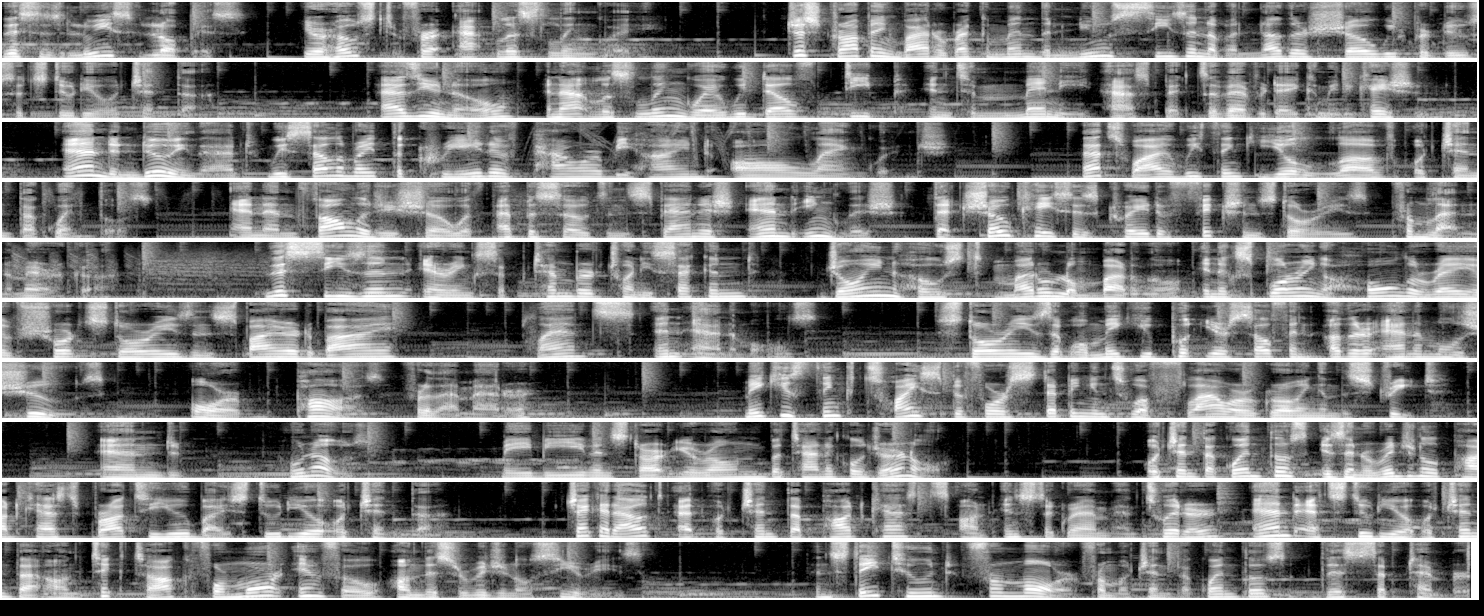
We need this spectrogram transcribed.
this is Luis Lopez, your host for Atlas Linguae. Just dropping by to recommend the new season of another show we produce at Studio Ochenta. As you know, in Atlas Linguae, we delve deep into many aspects of everyday communication. And in doing that, we celebrate the creative power behind all language. That's why we think you'll love Ochenta Cuentos, an anthology show with episodes in Spanish and English that showcases creative fiction stories from Latin America. This season, airing September 22nd, join host Maru Lombardo in exploring a whole array of short stories inspired by plants and animals. Stories that will make you put yourself in other animals' shoes, or paws for that matter. Make you think twice before stepping into a flower growing in the street. And who knows, maybe even start your own botanical journal. Ochenta Cuentos is an original podcast brought to you by Studio Ochenta. Check it out at Ochenta Podcasts on Instagram and Twitter, and at Studio Ochenta on TikTok for more info on this original series. And stay tuned for more from Ochenta Cuentos this September.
